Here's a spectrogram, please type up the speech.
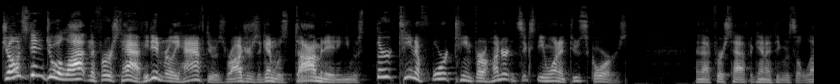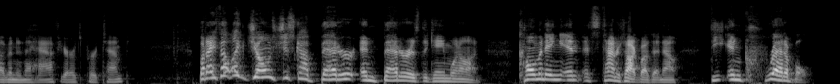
Jones didn't do a lot in the first half. He didn't really have to, as Rodgers again was dominating. He was 13 of 14 for 161 and two scores. And that first half, again, I think was 11 and a half yards per attempt. But I felt like Jones just got better and better as the game went on. Culminating in, it's time to talk about that now, the incredible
